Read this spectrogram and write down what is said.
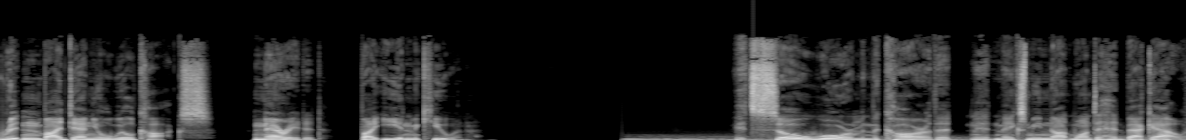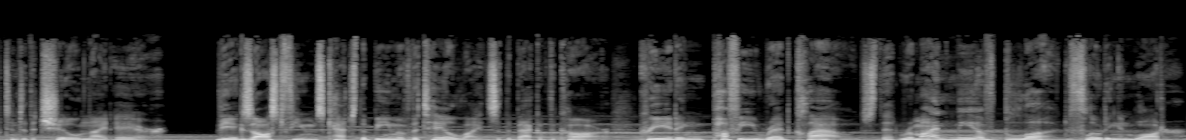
Written by Daniel Willcocks. Narrated by Ian McEuen. It's so warm in the car that it makes me not want to head back out into the chill night air. The exhaust fumes catch the beam of the tail lights at the back of the car, creating puffy red clouds that remind me of blood floating in water.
